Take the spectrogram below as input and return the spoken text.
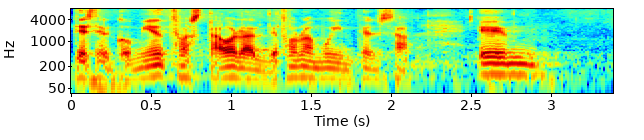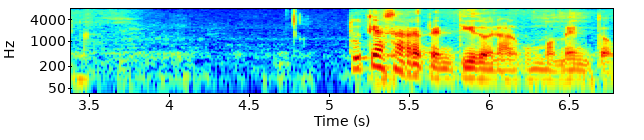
desde el comienzo hasta ahora de forma muy intensa. Em, ¿Tú te has arrepentido en algún momento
